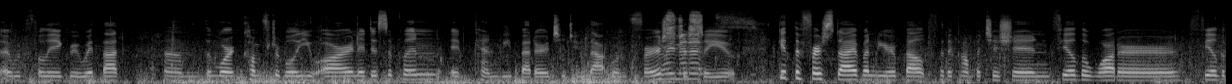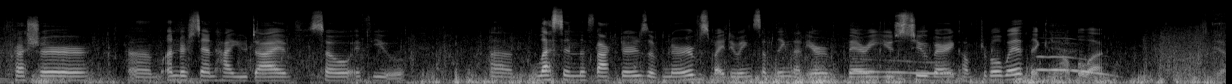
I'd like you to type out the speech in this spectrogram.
I would fully agree with that. Um, the more comfortable you are in a discipline, it can be better to do that one first, just so you get the first dive under your belt for the competition, feel the water, feel the pressure, um, understand how you dive. So if you um, lessen the factors of nerves by doing something that you're very used to, very comfortable with, it can help a lot. Yeah.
